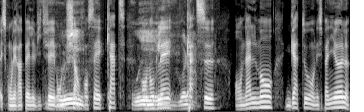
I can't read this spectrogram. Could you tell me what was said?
Est-ce qu'on les rappelle vite fait? Bon, le chat en français, cat en anglais, katze en allemand, gâteau en espagnol.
